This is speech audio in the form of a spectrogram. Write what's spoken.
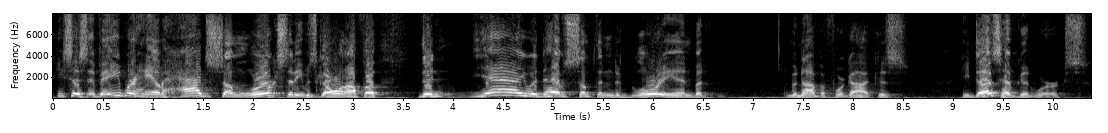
He says if Abraham had some works that he was going off of, then yeah, he would have something to glory in, but but not before God, because he does have good works,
